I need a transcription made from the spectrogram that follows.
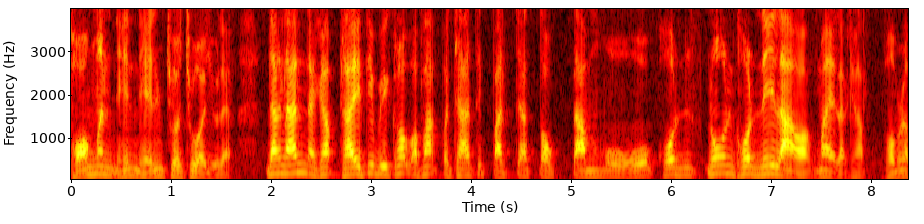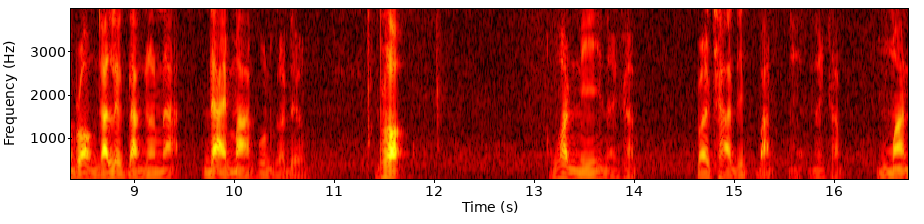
ของมันเห็นเห็นชัวร์ๆอยู่แล้ว ดังนั้นนะครับใครที่วิเคราะห์ว่าพรรคประชาธิปัตย์จะตกต่ำโอ้โหคนโน้นคนนี้ลาออกไม่หรอกครับ ผมรับรองการเลือกตั้งครั้งหน้าได้มากขึ้นกว่าเดิม เพราะวันนี้นะครับ ประชาธิปัตย์เนี่ยนะครับ มัน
